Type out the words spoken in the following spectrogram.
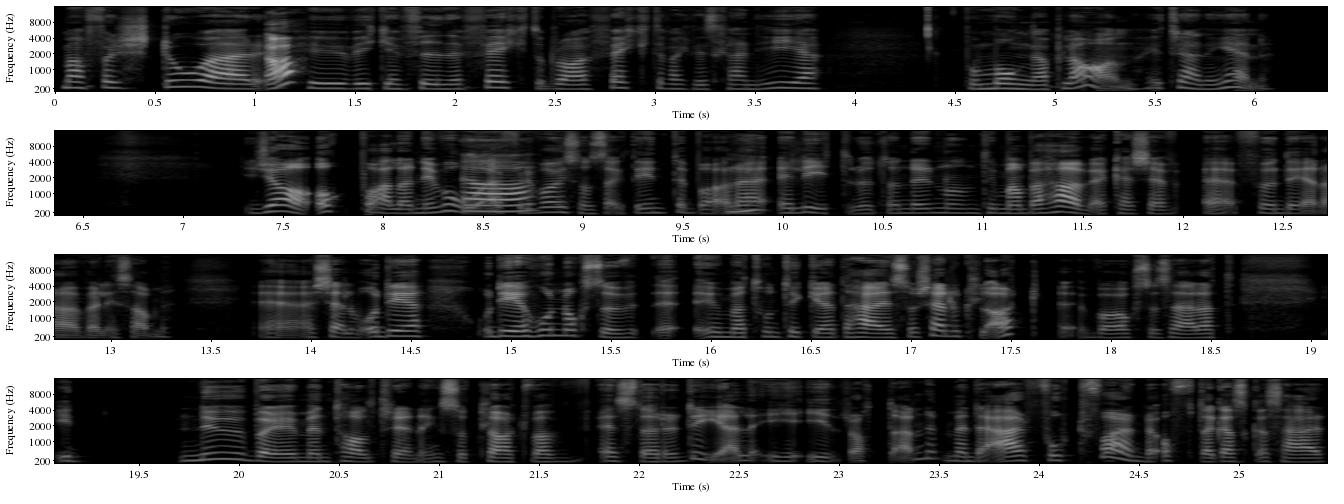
Man förstår Ja. hur, vilken fin effekt och bra effekt det faktiskt kan ge på många plan i träningen. ja, och på alla nivåer. Ja. För det var ju som sagt det är inte bara Mm. eliten utan det är någonting man behöver kanske eh, fundera över liksom eh, själv. Och det, och det hon också, eh, i och med att hon tycker att det här är så självklart, eh, var också så här att i, nu börjar ju mental träning såklart vara en större del i idrotten, men det är fortfarande ofta ganska så här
